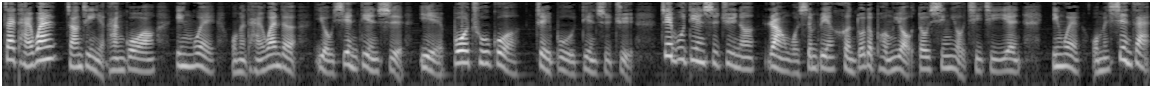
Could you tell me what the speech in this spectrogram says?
在台湾，张静也看过哦，因为我们台湾的有线电视也播出过。这部电视剧，这部电视剧呢，让我身边很多的朋友都心有戚戚焉，因为我们现在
